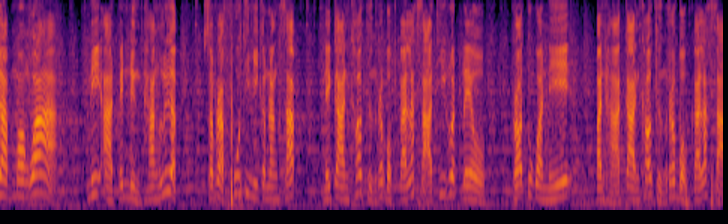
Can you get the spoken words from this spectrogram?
กลับมองว่านี่อาจเป็นหนึ่งทางเลือกสำหรับผู้ที่มีกำลังทรัพย์ ในการเข้าถึงระบบการรักษาที่รวดเร็ว เพราะทุกวันนี้ปัญหาการเข้าถึงระบบการรักษา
